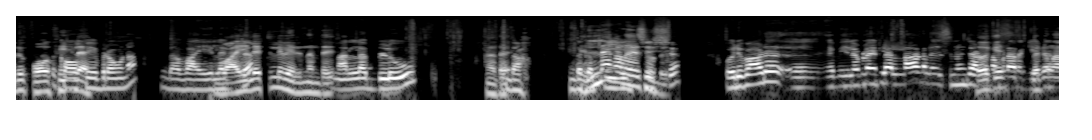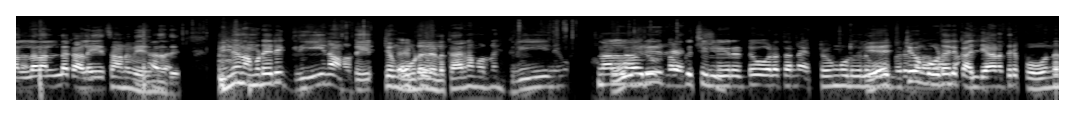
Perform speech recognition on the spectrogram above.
ഒരു കോഫി കോഫി ബ്രൗൺ വയലറ്റ് വയലറ്റിൽ വരുന്നുണ്ട്. നല്ല ബ്ലൂ അതെ എല്ലാ കളേഴ്സും. ഒരുപാട് അവൈലബിൾ ആയിട്ടുള്ള എല്ലാ കളേഴ്സിനും ഇതൊക്കെ നല്ല നല്ല കളേഴ്സ് ആണ് വരുന്നത്. പിന്നെ നമ്മുടെ ഒരു ഗ്രീൻ ആണ് കേട്ടോ ഏറ്റവും കൂടുതൽ കാരണം പറഞ്ഞ ഗ്രീനും നല്ല ഒരു നമുക്ക് ചില്ലി റെഡ് പോലെ തന്നെ ഏറ്റവും കൂടുതൽ ഏറ്റവും കൂടുതൽ കല്യാണത്തിന് പോകുന്ന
